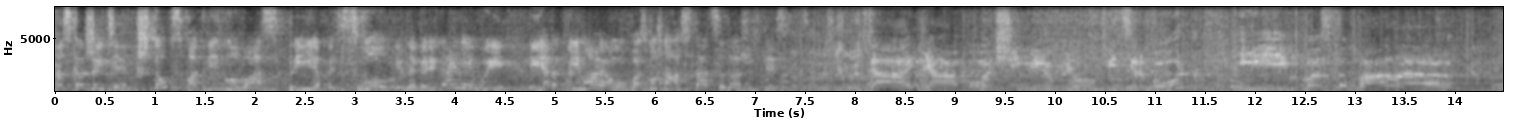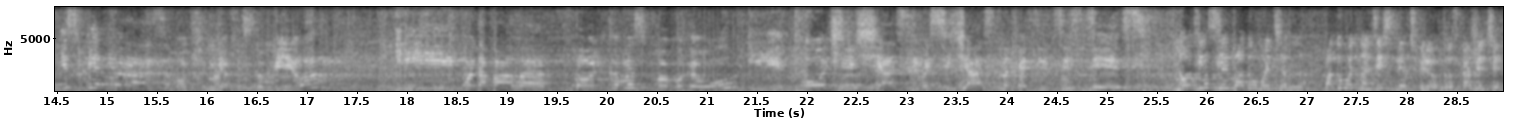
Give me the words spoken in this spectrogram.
Расскажите, что сподвигло вас приехать с Волги на берега Невы и, я так понимаю, возможно, остаться даже здесь? Да, я очень люблю Петербург и поступала не с первого раза, в общем, я поступила. И подавала только в СПБГУ и очень счастлива сейчас находиться здесь. Но вот если подумать, подумать на 10 лет вперед, расскажите,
